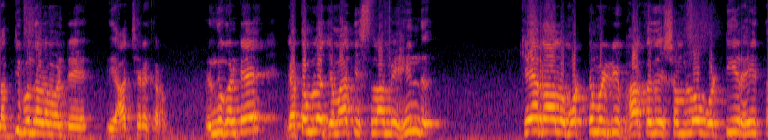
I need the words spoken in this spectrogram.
లబ్ధి పొందడం అంటే ఇది ఆశ్చర్యకరం. ఎందుకంటే గతంలో జమాత్ ఇస్లామీ హింద్ కేరళలో మొట్టమొదటి భారతదేశంలో వడ్డీ రహిత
